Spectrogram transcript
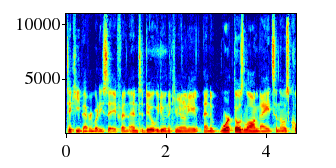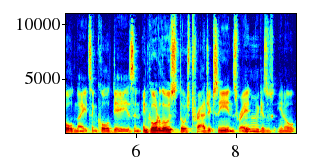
to keep everybody safe and, and to do what we do in the community and work those long nights and those cold nights and cold days and, and go to those those tragic scenes right? Uh-huh. Because you know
